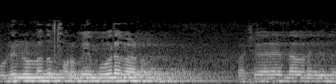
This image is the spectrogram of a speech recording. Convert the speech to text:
ഉള്ളിലുള്ളത് പുറമേ പോലെ കാണും ഭാഷകാരൻ എന്താ പറഞ്ഞത്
